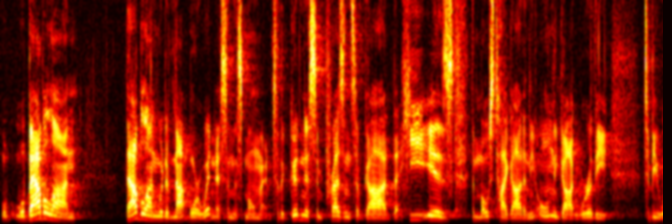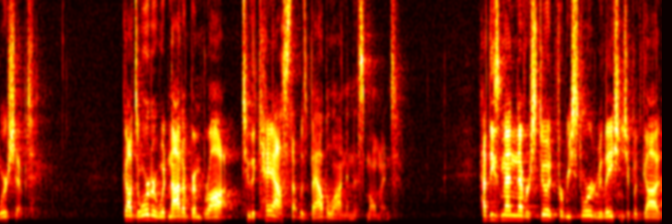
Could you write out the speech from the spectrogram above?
Well, well, Babylon, Babylon would have not bore witness in this moment to the goodness and presence of God, that He is the Most High God and the only God worthy to be worshiped. God's order would not have been brought to the chaos that was Babylon in this moment. Had these men never stood for restored relationship with God,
